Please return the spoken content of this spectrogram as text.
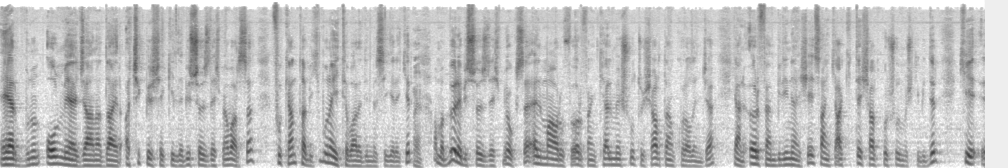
eğer bunun olmayacağına dair açık bir şekilde bir sözleşme varsa fıkhen tabii ki buna itibar edilmesi gerekir. Evet. Ama böyle bir sözleşme yoksa el marufu örfen kel meşrutu şartan kuralınca yani örfen bilinen şey sanki akitte şart koşulmuş gibidir ki e,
